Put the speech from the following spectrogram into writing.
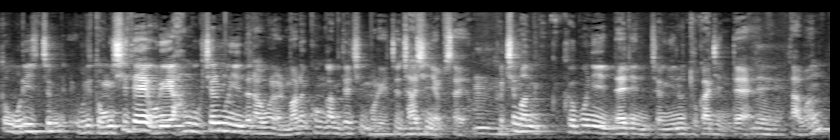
또 우리 좀 우리 동시대 우리 한국 젊은이들하고는 얼마나 공감이 될지 모르겠죠. 자신이 없어요. 음. 그렇지만 그분이 내린 정의는 두 가지인데 네. 답은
